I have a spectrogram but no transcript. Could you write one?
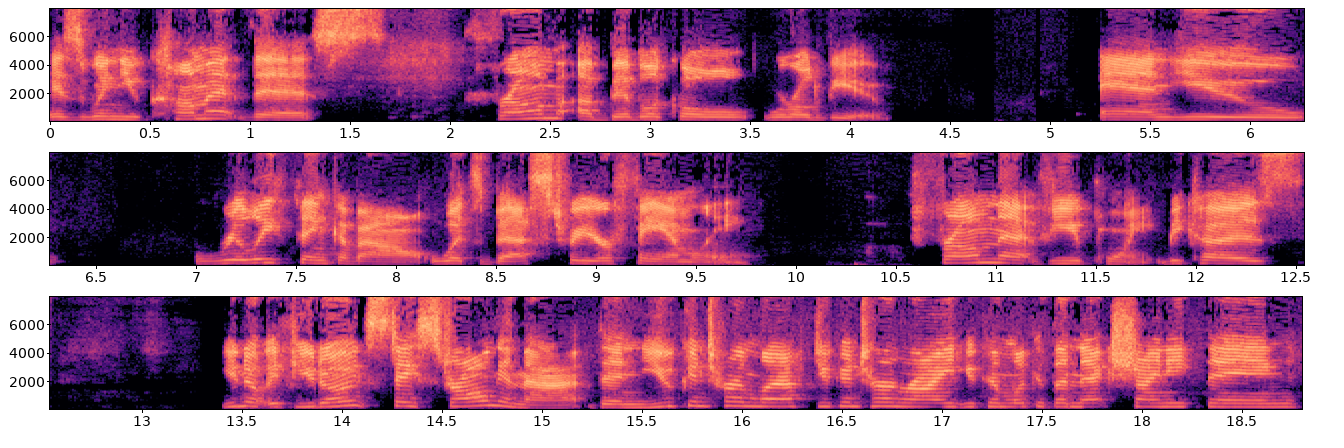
is when you come at this from a biblical worldview and you really think about what's best for your family from that viewpoint because you know if you don't stay strong in that then you can turn left you can turn right you can look at the next shiny thing.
